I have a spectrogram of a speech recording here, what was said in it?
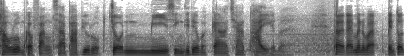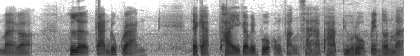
เข้าร่วมกับฝั่งสหภาพยุโรปจนมีสิ่งที่เรียกว่ากาชาติไทยขึ้นมาตั้งแต่นั้นมาเป็นต้นมาก็เลิกการลุกรานนะครับไทยก็เป็นพวกของฝั่งสหภาพยุโรปเป็นต้นมา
